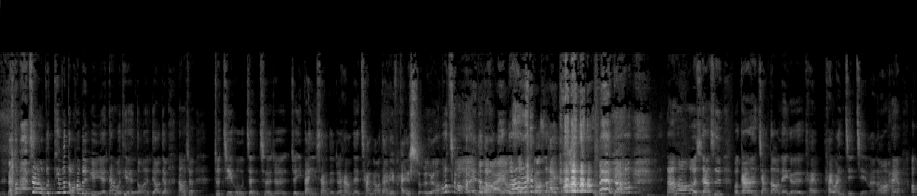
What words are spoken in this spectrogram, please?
然后虽然我不听不懂他们的语言，但我听得懂那调调，然后就就几乎整车就是就一半以上的，就是他们在唱，然后在那边拍手，就哦超嗨的，然后还有哦，这个表示害怕。然后然后或者像是我刚刚讲到那个台台湾姐姐嘛，然后还有哦，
